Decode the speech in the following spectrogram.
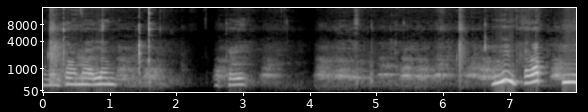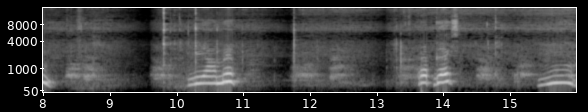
Hanggang tama lang. Okay. Mmm, sarap. Mmm. Yummy. Sarap guys. Mmm.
